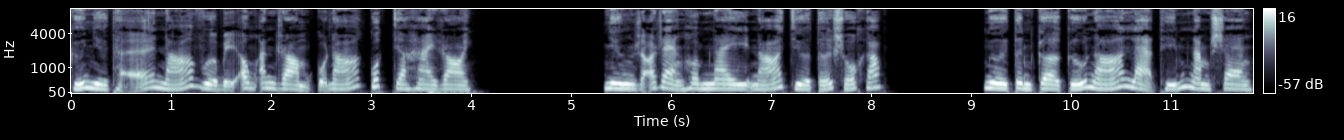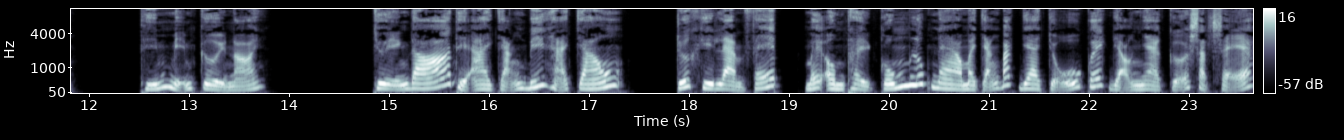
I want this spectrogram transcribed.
Cứ như thể nó vừa bị ông anh ròm của nó quất cho hai roi. Nhưng rõ ràng hôm nay nó chưa tới số khóc. Người tình cờ cứu nó là thím năm sang. Thím mỉm cười nói. Chuyện đó thì ai chẳng biết hả cháu. Trước khi làm phép, mấy ông thầy cúng lúc nào mà chẳng bắt gia chủ quét dọn nhà cửa sạch sẽ.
